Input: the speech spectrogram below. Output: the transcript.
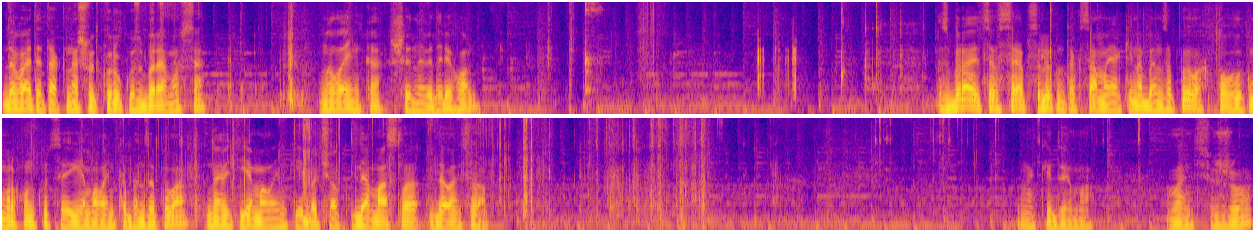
Давайте так, на швидку руку зберемо все. Миленька шина від Орігон. Збирається все абсолютно так само, як і на бензопилах. По великому рахунку це і є маленька бензопила. Навіть є маленький бачок для масла для ланцюга. Накидаємо ланцюжок.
